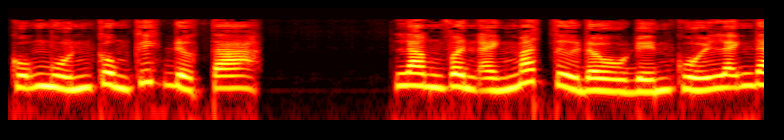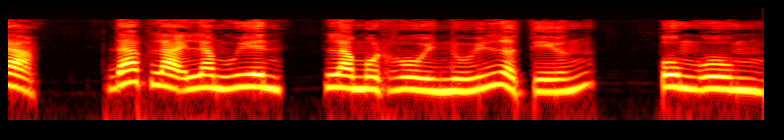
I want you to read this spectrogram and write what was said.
cũng muốn công kích được ta. Lăng Vân ánh mắt từ đầu đến cuối lãnh đạm, đáp lại Lăng Uyên, là một hồi núi lở tiếng, ung ung,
